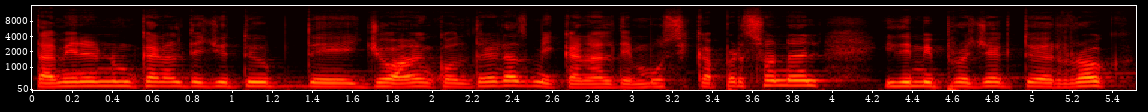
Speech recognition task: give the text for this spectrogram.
También en un canal de YouTube de Joan Contreras, mi canal de música personal y de mi proyecto de rock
